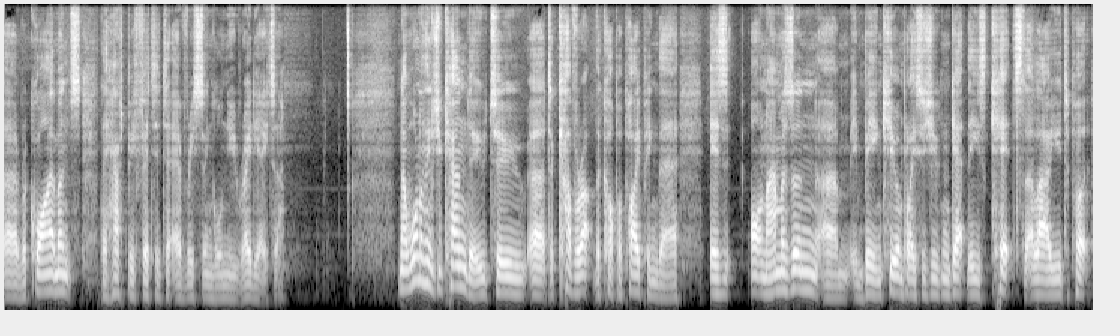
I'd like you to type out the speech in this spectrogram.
uh, requirements, they have to be fitted to every single new radiator. Now, one of the things you can do to uh, to cover up the copper piping there is on Amazon, um, in B&Q and places, you can get these kits that allow you to put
